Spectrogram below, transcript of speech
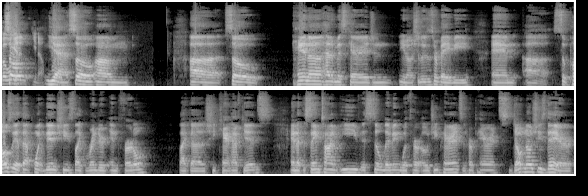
But So- we'll get, you know. Yeah, so um uh so Hannah had a miscarriage and you know, she loses her baby and uh supposedly at that point then she's like rendered infertile. Like uh she can't have kids. And at the same time Eve is still living with her OG parents and her parents don't know she's there,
